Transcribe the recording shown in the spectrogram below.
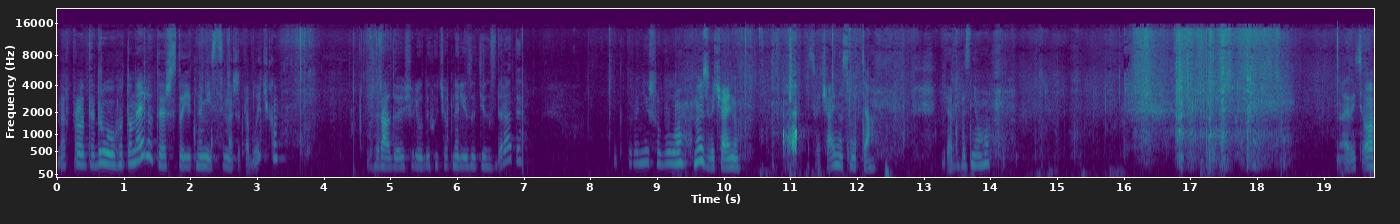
Навпроти другого тунелю теж стоїть на місці наша табличка. Вже радує, що люди хоча б не лізуть їх здирати, як то раніше було. Ну і звичайно, звичайно, сміття. Як без нього. Навіть о.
